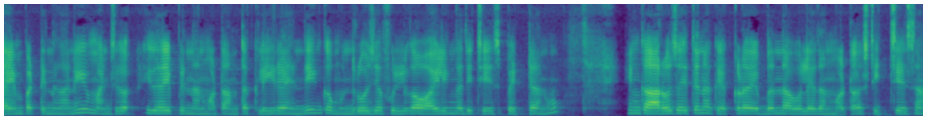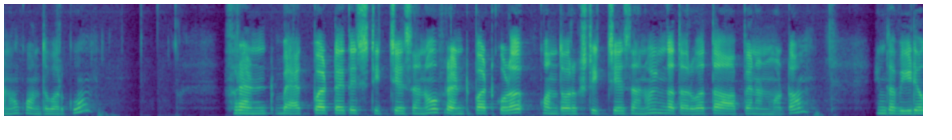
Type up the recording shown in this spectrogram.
టైం పట్టింది కానీ మంచిగా ఇది అనమాట అంతా క్లియర్ అయింది. ఇంకా ముందు రోజే ఫుల్గా ఆయిలింగ్ అది చేసి పెట్టాను. ఇంకా ఆ రోజు అయితే నాకు ఎక్కడ ఇబ్బంది అవ్వలేదన్నమాట. స్టిచ్ చేశాను కొంతవరకు. ఫ్రంట్ బ్యాక్ పార్ట్ అయితే స్టిచ్ చేశాను. ఫ్రంట్ పార్ట్ కూడా కొంతవరకు స్టిచ్ చేశాను. ఇంకా తర్వాత ఆపాను అనమాట ఇంకా వీడియో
